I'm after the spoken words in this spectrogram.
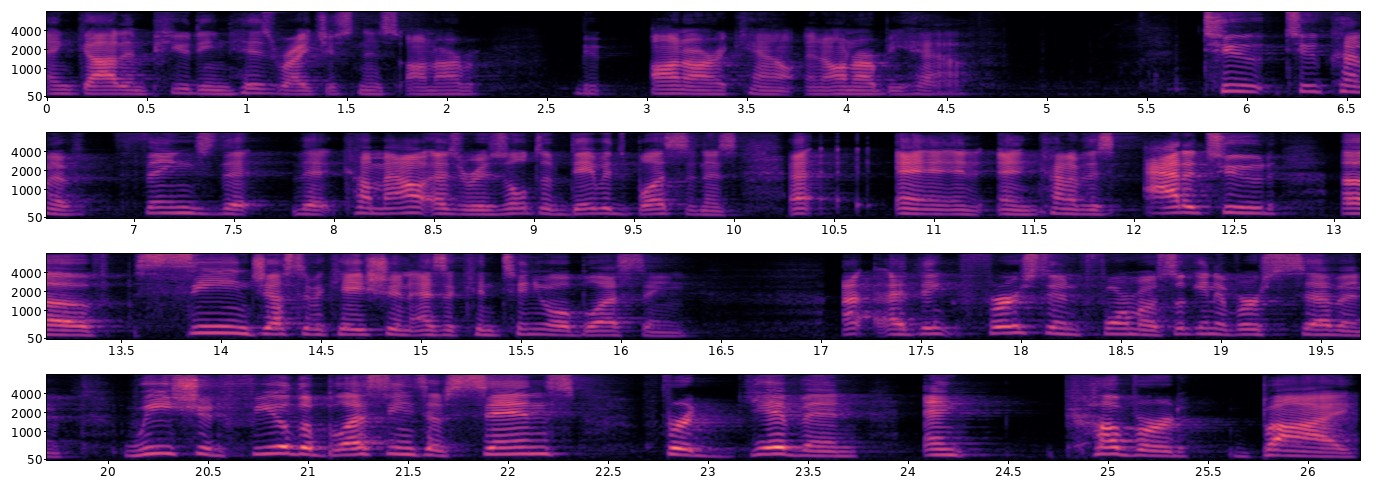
and God imputing his righteousness on our on our account and on our behalf. Two two kind of things that that come out as a result of David's blessedness and and, and kind of this attitude of seeing justification as a continual blessing. I, I think first and foremost, looking at verse 7, we should feel the blessings of sins forgiven and covered by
